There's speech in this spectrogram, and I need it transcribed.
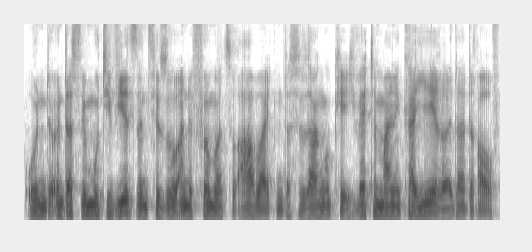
und, und dass wir motiviert sind, für so eine Firma zu arbeiten, dass wir sagen, okay, ich werde wette meine Karriere darauf.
